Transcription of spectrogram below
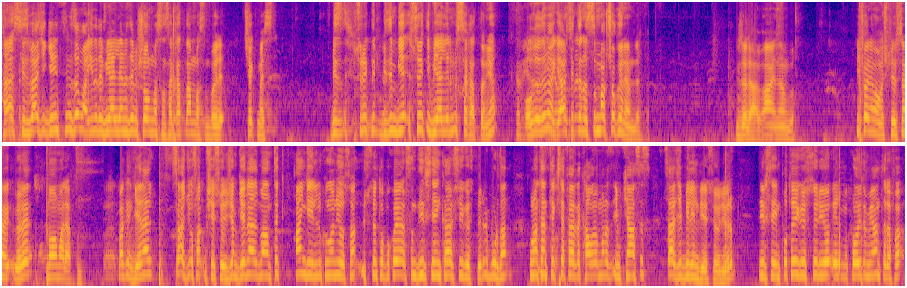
ha, siz belki gençsiniz ama yine de bir yerlerinize bir şey olmasın, sakatlanmasın böyle çekmesin. Biz sürekli bizim bir, sürekli bir yerlerimiz sakatlanıyor. Oluyor değil mi? Gerçekten ısınmak çok önemli. Güzel abi, aynen bu. Hiç oynamamış birisine göre normal yaptın. Bakın genel, sadece ufak bir şey söyleyeceğim. Genel mantık hangi elini kullanıyorsan üstüne topu koyarsın, dirseğin karşıyı gösterir. Buradan, bunu zaten tek seferde kavramanız imkansız. Sadece bilin diye söylüyorum. Dirseğin potayı gösteriyor, elimi koydum yan tarafa.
